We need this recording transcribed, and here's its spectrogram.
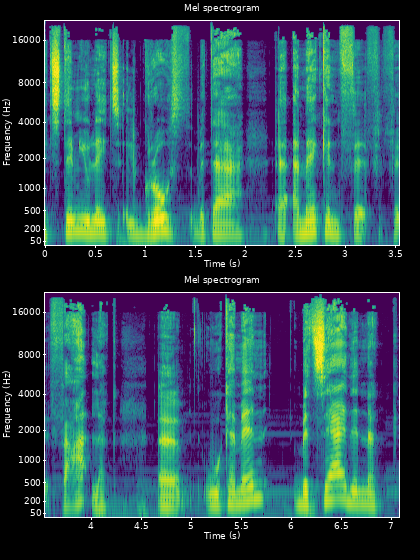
it stimulates الجروث بتاع آه، أماكن في في, في, عقلك. آه، وكمان بتساعد إنك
